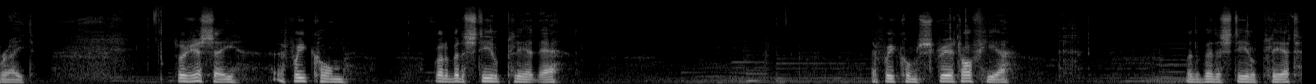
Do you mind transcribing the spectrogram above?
Right. So as you see, if we come, got a bit of steel plate there. If we come straight off here with a bit of steel plate,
